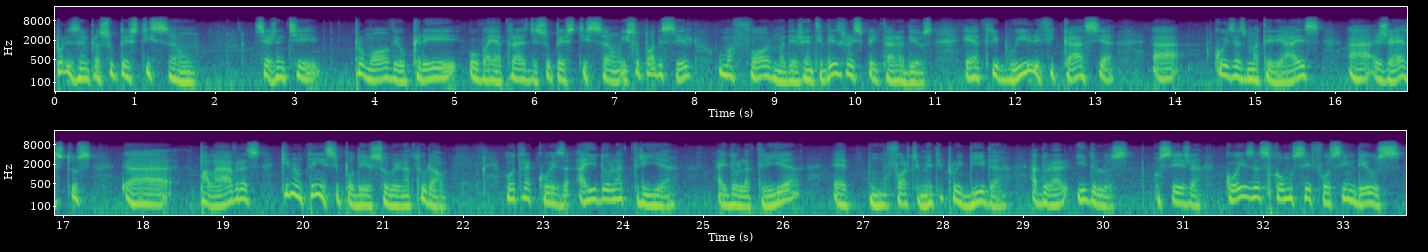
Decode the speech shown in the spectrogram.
Por exemplo, a superstição. Se a gente promove ou crê ou vai atrás de superstição, isso pode ser uma forma de a gente desrespeitar a Deus. É atribuir eficácia a coisas materiais, a gestos, a palavras que não têm esse poder sobrenatural. Outra coisa, a idolatria. A idolatria é fortemente proibida adorar ídolos, ou seja, coisas como se fossem Deus.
